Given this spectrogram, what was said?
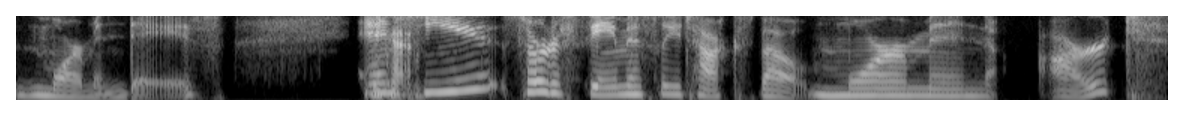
mormon days. And Okay. he sort of famously talks about mormon art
